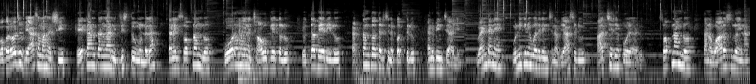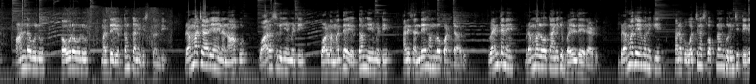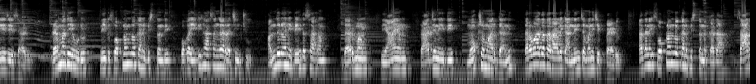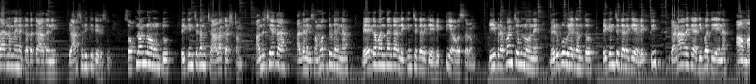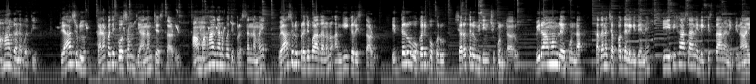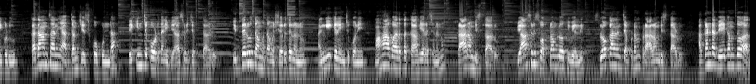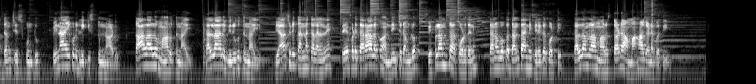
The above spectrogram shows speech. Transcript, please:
ఒకరోజు వ్యాస మహర్షి ఏకాంతంగా నిద్రిస్తూ ఉండగా తనకి స్వప్నంలో ఘోరమైన చావుకేకలు యుద్ధబేరీలు రక్తంతో తడిచిన కత్తులు కనిపించాయి. వెంటనే ఉనికిని వదిలించిన వ్యాసుడు ఆశ్చర్యపోయాడు. స్వప్నంలో తన వారసులైన పాండవులు కౌరవులు మధ్య యుద్ధం కనిపిస్తుంది. బ్రహ్మచారి అయిన నాకు వారసులు ఏమిటి వాళ్ళ మధ్య యుద్ధం ఏమిటి అని సందేహంలో పడ్డాడు. వెంటనే బ్రహ్మలోకానికి బయలుదేరాడు. బ్రహ్మదేవునికి తనకు వచ్చిన స్వప్నం గురించి తెలియజేశాడు. బ్రహ్మదేవుడు నీకు స్వప్నంలో కనిపిస్తుంది ఒక ఇతిహాసంగా రచించు. అందులోని వేదసారం ధర్మం న్యాయం రాజనీతి మోక్ష మార్గాన్ని తర్వాత తరాలకి అందించమని చెప్పాడు. అతనికి స్వప్నంలో కనిపిస్తున్న కథ సాధారణమైన కథ కాదని వ్యాసుడికి తెలుసు. స్వప్నంలో ఉంటూ లిఖించడం చాలా కష్టం. అందుచేత అతనికి సమర్థుడైన వేగవంతంగా లిఖించగలిగే వ్యక్తి అవసరం. ఈ ప్రపంచంలోనే మెరుపు వేగంతో లిఖించగలిగే వ్యక్తి గణాలకి అధిపతి అయిన ఆ మహాగణపతి. వ్యాసుడు గణపతి కోసం ధ్యానం చేస్తాడు. ఆ మహాగణపతి ప్రసన్నమై వ్యాసుడి ప్రతిపాదనను అంగీకరిస్తాడు. ఇద్దరూ ఒకరికొకరు షరతులు విధించుకుంటారు. విరామం లేకుండా కథను చెప్పగలిగితేనే ఈ ఇతిహాసాన్ని లిఖిస్తానని వినాయకుడు కథాంశాన్ని అర్థం చేసుకోకుండా లిఖించకూడదని వ్యాసుడు చెప్తాడు. ఇద్దరూ తమ తమ షరతులను అంగీకరించుకొని మహాభారత కావ్యరచనను ప్రారంభిస్తారు. వ్యాసుడి స్వప్నంలోకి వెళ్ళి శ్లోకాలను చెప్పడం ప్రారంభిస్తాడు. అఖండ వేగంతో అర్థం చేసుకుంటూ వినాయకుడు లిఖిస్తున్నాడు. కాలాలు మారుతున్నాయి కల్లాలు విరుగుతున్నాయి. వ్యాసుడి కన్న కళల్ని రేపటి తరాలకు అందించడంలో విఫలం కాకూడదని తన ఒక దంతాన్ని విరగకొట్టి కళ్ళంలా మారుస్తాడు ఆ మహాగణపతి.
